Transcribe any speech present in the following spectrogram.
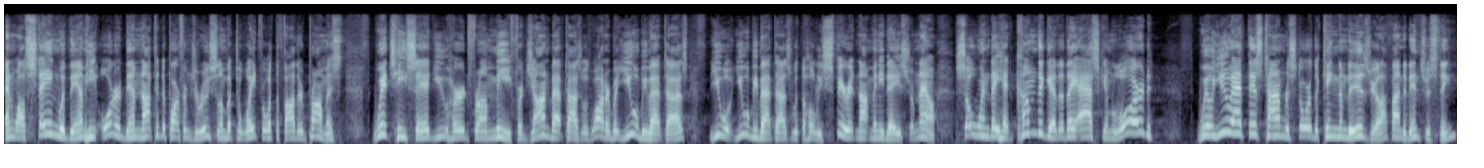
And while staying with them, he ordered them not to depart from Jerusalem, but to wait for what the Father had promised, which he said, You heard from me. For John baptized with water, but you will be baptized. You will, you will be baptized with the Holy Spirit not many days from now. So when they had come together, they asked him, Lord, will you at this time restore the kingdom to Israel? I find it interesting.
